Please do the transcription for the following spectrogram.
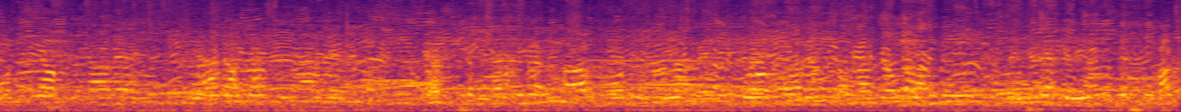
ਮੋਟੀਆਂ ਪੀਆਂ ਨੇ ਜਿਹੜਾ ਡਾਕਟਰ ਪੀਆਂ ਨੇ ਇਸ ਕਮਿਸ਼ਨ ਦੇ ਨਾਲ ਬਹੁਤ ਵਧੀਆ ਮੈਂ ਜੋ ਆਲਮ ਕਰਨਾ ਚਾਹੁੰਦਾ ਤੇ ਜਿਹੜਾ ਗਰੀਬ ਵੱਧ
